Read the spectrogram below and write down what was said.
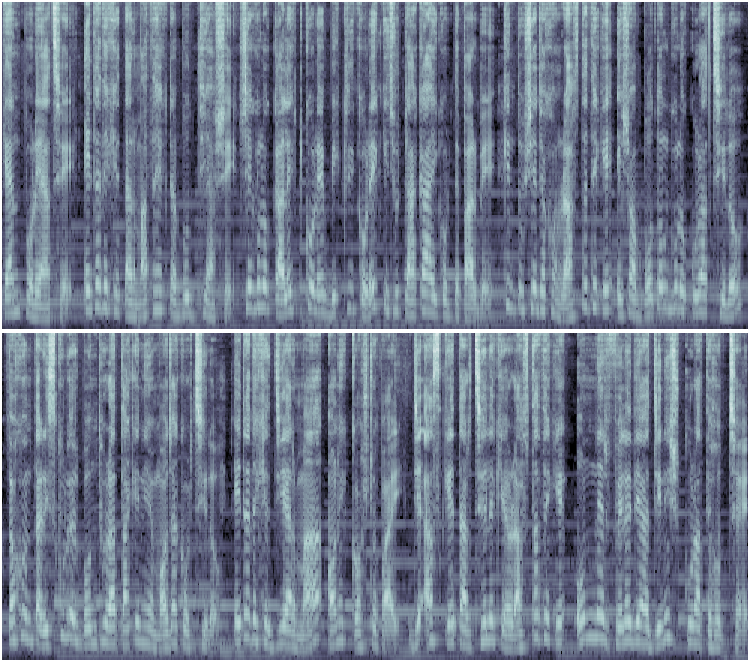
ক্যান পড়ে আছে। এটা দেখে তার মাথায় একটা বুদ্ধি আসে। সেগুলো কালেক্ট করে বিক্রি করে কিছু টাকা আয় করতে পারবে। কিন্তু সে যখন রাস্তা থেকে এসব বোতলগুলো কুড়াচ্ছিল, তখন তার স্কুলের বন্ধুরা তাকে নিয়ে মজা করছিল। এটা দেখে জিয়ার মা অনেক কষ্ট পায় যে আজকে তার ছেলেকে রাস্তা থেকে অন্যের ফেলে দেওয়া জিনিস কুড়াতে হচ্ছে।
